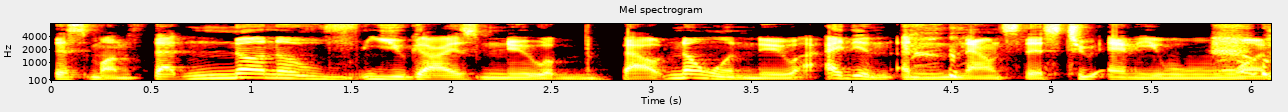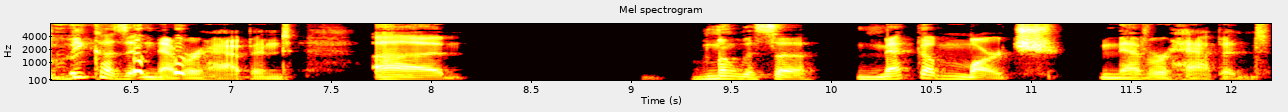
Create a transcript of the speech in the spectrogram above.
this month that none of you guys knew about. No one knew. I didn't announce this to anyone because it never happened. Uh, Melissa, Mecha March never happened.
